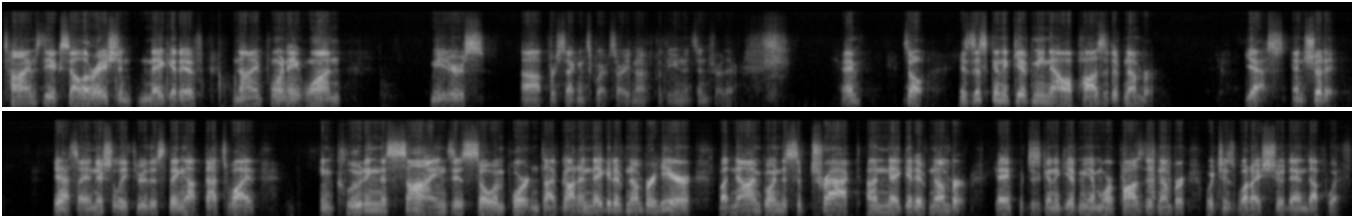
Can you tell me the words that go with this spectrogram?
times the acceleration, negative 9.81 meters uh, per second squared. Sorry, you don't have to put the units in for there. Okay, so is this going to give me now a positive number? Yes, and should it? Yes, I initially threw this thing up. That's why including the signs is so important. I've got a negative number here, but now I'm going to subtract a negative number, okay, which is going to give me a more positive number, which is what I should end up with.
